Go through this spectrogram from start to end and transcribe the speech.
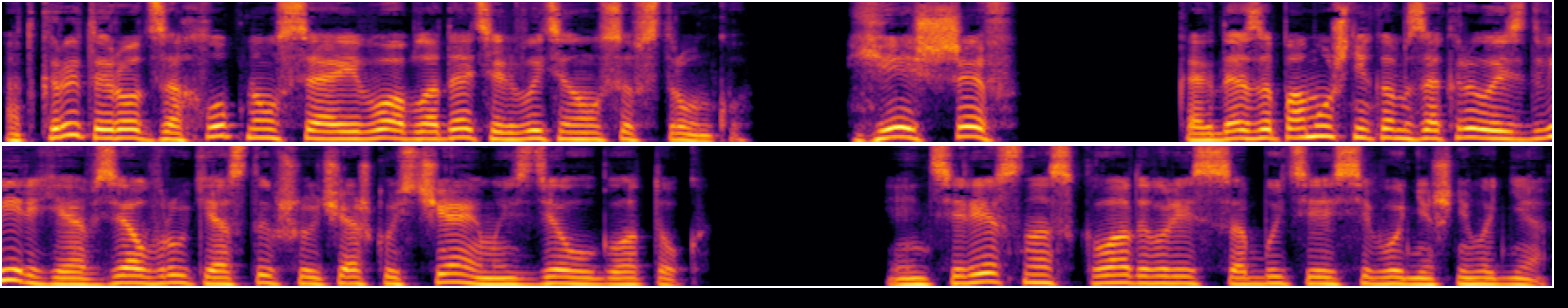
Открытый рот захлопнулся, а его обладатель вытянулся в струнку. «Есть, шеф!» Когда за помощником закрылась дверь, я взял в руки остывшую чашку с чаем и сделал глоток. Интересно складывались события сегодняшнего дня.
